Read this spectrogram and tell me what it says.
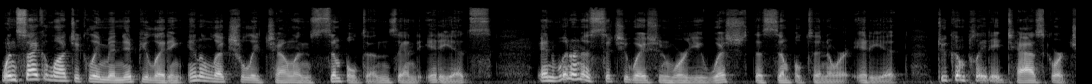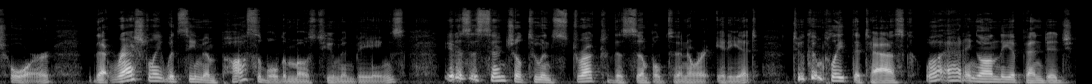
when psychologically manipulating intellectually challenged simpletons and idiots, and when in a situation where you wish the simpleton or idiot to complete a task or chore that rationally would seem impossible to most human beings, it is essential to instruct the simpleton or idiot to complete the task while adding on the appendage,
